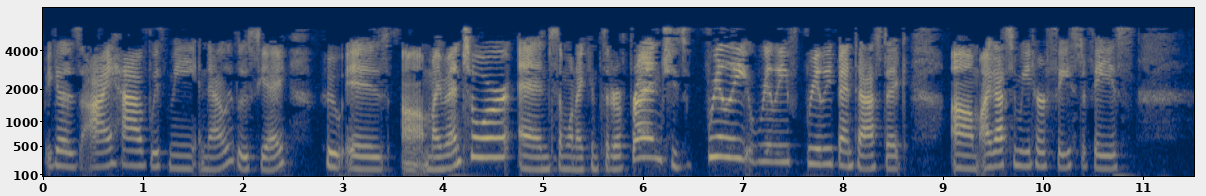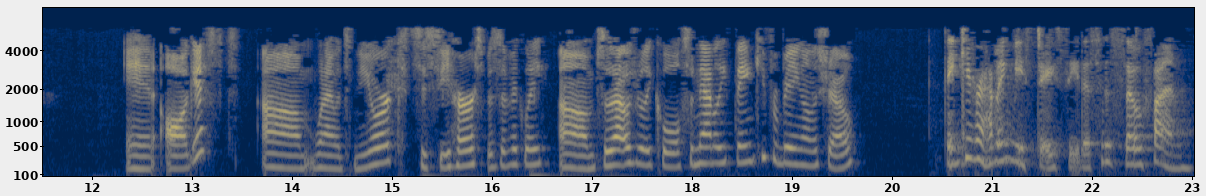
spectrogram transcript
because I have with me Nathalie Lussier, who is uh, my mentor and someone I consider a friend. She's really, really, really fantastic. Um, I got to meet her face to face in August um, when I went to New York to see her specifically. Um, so that was really cool. So Nathalie, thank you for being on the show. Thank you for having me, Stacey. This is so fun.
